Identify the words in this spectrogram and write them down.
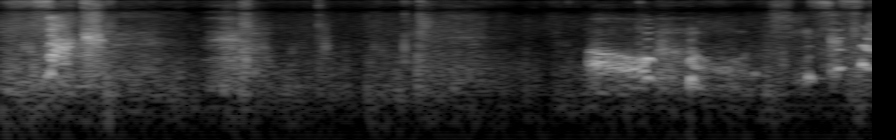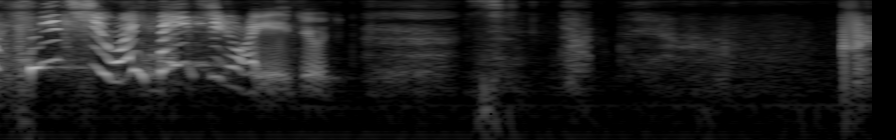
Fuck! Oh, Jesus, I hate you! I hate you! I hate you! It's not there.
